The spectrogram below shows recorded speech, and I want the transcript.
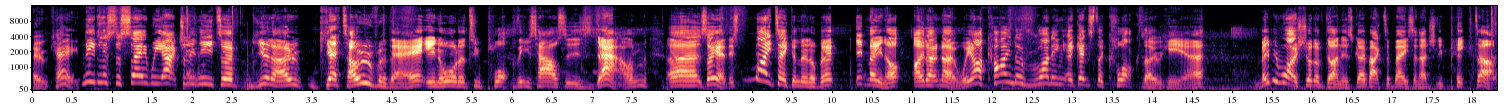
Okay. Needless to say, we actually need to, you know, get over there in order to plop these houses down. Uh, so yeah, this might take a little bit. It may not. I don't know. We are kind of running against the clock, though, here. Maybe what I should have done is go back to base and actually picked up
